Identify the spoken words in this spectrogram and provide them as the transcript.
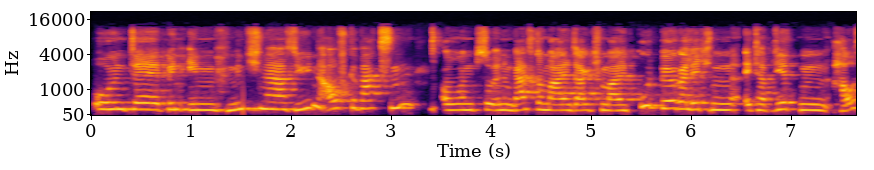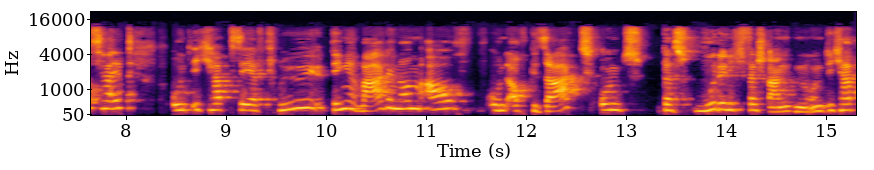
Und äh, bin im Münchner Süden aufgewachsen und so in einem ganz normalen, sage ich mal, gut bürgerlichen, etablierten Haushalt und ich habe sehr früh Dinge wahrgenommen auch und auch gesagt und das wurde nicht verstanden. Und ich habe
